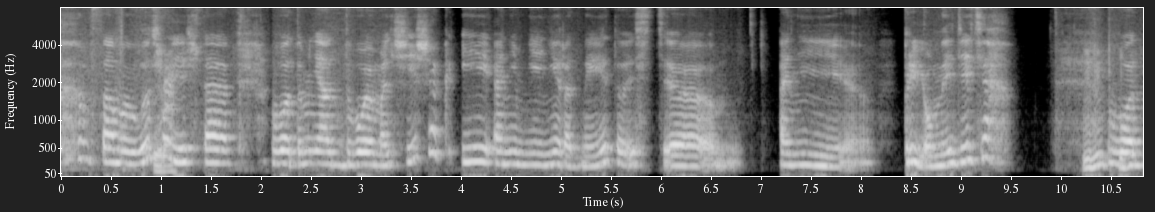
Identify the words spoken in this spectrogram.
в самую лучшую, Ура. я считаю. Вот у меня двое мальчишек, и они мне не родные, то есть э, они приемные дети. Вот.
